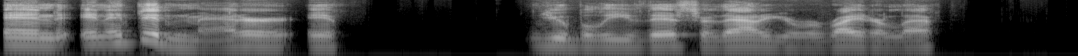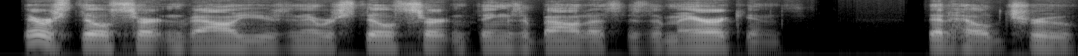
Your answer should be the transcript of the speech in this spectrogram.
And and it didn't matter if you believe this or that or you were right or left there were still certain values and there were still certain things about us as Americans that held true,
